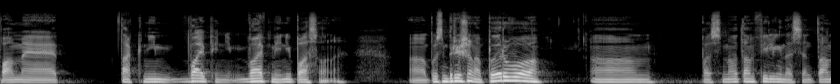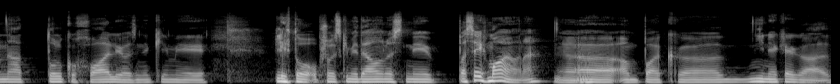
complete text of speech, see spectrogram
pa me tak ni, vibe, ni, vibe mi ni pasal. ne. Uh, Potem sem prišel na prvo, um, pa sem imel tam feeling, da sem tam ne toliko hvalil z nekimi lihto obšolskimi dejavnostmi, pa se jih imajo? Ja. Uh, ampak uh, ni nekega,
